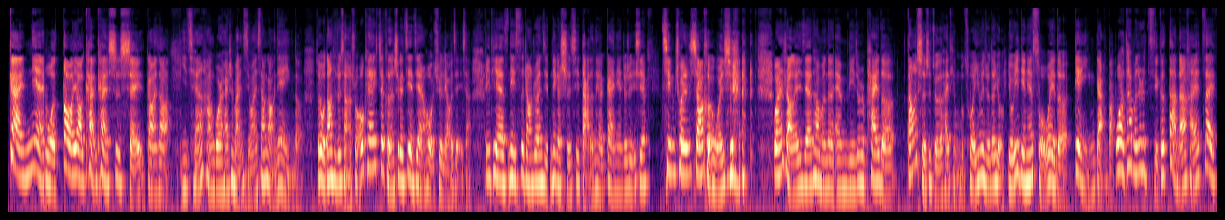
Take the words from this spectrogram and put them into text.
概念，我倒要看看是谁。开玩笑了，以前韩国人还是蛮喜欢香港电影的，所以我当时就想着说，OK，这可能是个借鉴，然后我去了解一下 BTS 那四张专辑那个时期打的那个概念，就是一些青春伤痕文学。观赏了一些他们的 MV，就是拍的。当时是觉得还挺不错，因为觉得有有一点点所谓的电影感吧。哇，他们就是几个大男孩在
